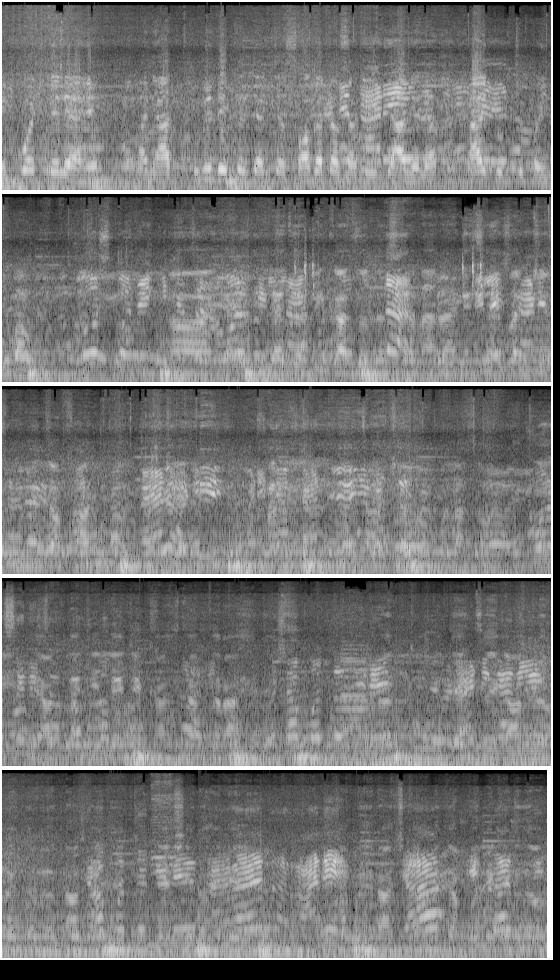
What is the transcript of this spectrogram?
एकवटलेले आहेत आणि आज तुम्ही देखील त्यांच्या स्वागतासाठी इथे आलेले काय तुमची पहिली भावना? या जिल्ह्याचा विकास होत असताना राणेसाहेबांची भूमिका फार मला असं वाटतं की आपल्या जिल्ह्याचे खासदार तर परंतु त्यांचं एक आग्रह नागपूर जिल्ह्याशी राजकारणाच्या पलीकडे जाऊन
